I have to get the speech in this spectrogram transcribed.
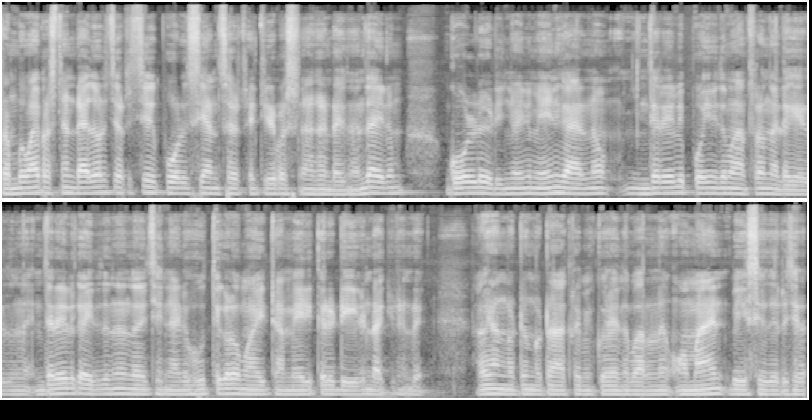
ട്രംപുമായി പ്രശ്നം ഉണ്ടായതുകൊണ്ട് ചെറിച്ച് പോളിസി അൺസർട്ടനിറ്റിയുടെ പ്രശ്നമൊക്കെ ഉണ്ടായിരുന്നു. എന്തായാലും ഗോൾഡ് ഇടിഞ്ഞു. അതിന് മെയിൻ കാരണം ഇന്ത്യയിൽ പോയി ഇത് മാത്രമൊന്നല്ല കരുതുന്നത്. ഇന്ത്യയിൽ കരുതുന്നത് എന്താണെന്ന് വെച്ച് കഴിഞ്ഞാൽ ഹൂത്തികളുമായിട്ട് അമേരിക്ക ഒരു ഡീൽ ഉണ്ടാക്കിയിട്ടുണ്ട്. അവരങ്ങോട്ടും ഇങ്ങോട്ടും ആക്രമിക്കുക എന്ന് പറഞ്ഞ് ഒമാൻ ബേസ് ചെയ്തിട്ട് ചില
